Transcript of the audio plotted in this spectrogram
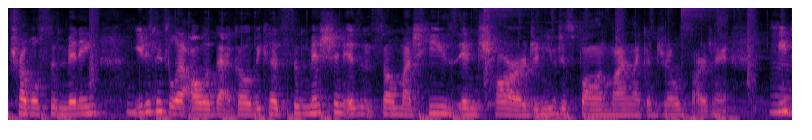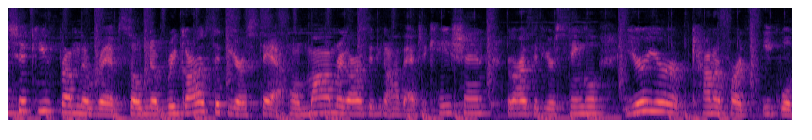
trouble submitting mm-hmm. you just need to let all of that go because submission isn't so much he's in charge and you just fall in line like a drill sergeant mm. he took you from the rib so no, regardless if you're a stay-at-home mom regardless if you don't have education regardless if you're single you're your counterpart's equal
